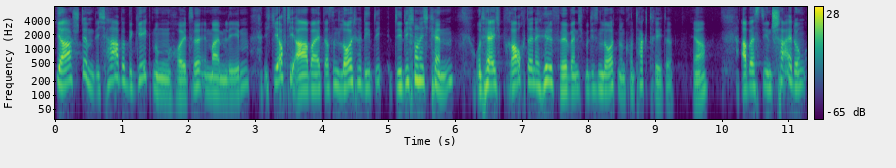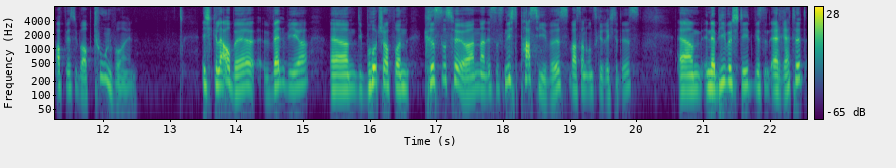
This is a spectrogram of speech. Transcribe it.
ja, stimmt, ich habe Begegnungen heute in meinem Leben. Ich gehe auf die Arbeit, da sind Leute, die, die, die dich noch nicht kennen. Und Herr, ich brauche deine Hilfe, wenn ich mit diesen Leuten in Kontakt trete. Ja? Aber es ist die Entscheidung, ob wir es überhaupt tun wollen. Ich glaube, wenn wir ähm, die Botschaft von Christus hören, dann ist es nichts Passives, was an uns gerichtet ist, ähm, in der Bibel steht, wir sind errettet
